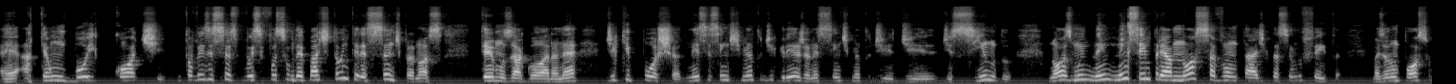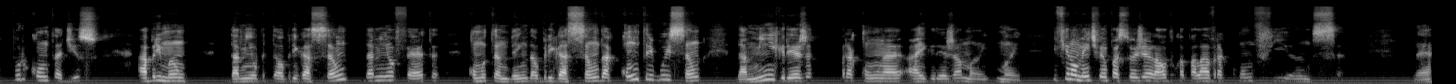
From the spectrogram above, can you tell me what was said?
é, até um boicote. E talvez esse, esse fosse um debate tão interessante para nós termos agora, né, de que, poxa, nesse sentimento de igreja, nesse sentimento de, de, de sínodo, nós nem, nem sempre é a nossa vontade que está sendo feita, mas eu não posso, por conta disso, abrir mão da minha da obrigação da minha oferta como também da obrigação da contribuição da minha igreja para com a, a igreja mãe, mãe. E finalmente vem o pastor Geraldo com a palavra confiança, né?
